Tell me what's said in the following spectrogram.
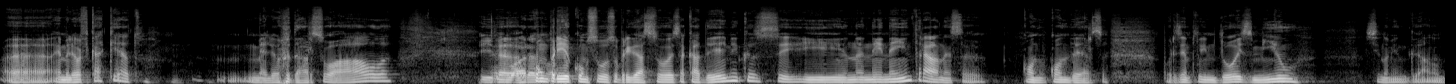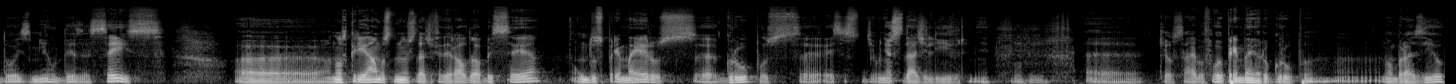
uh, é melhor ficar quieto, melhor dar sua aula, uh, cumprir com suas obrigações acadêmicas e, e nem, nem, entrar nessa conversa. Por exemplo, em 2000, se não me engano, 2016, uh, eh, nós criamos na Universidade Federal do ABC um dos primeiros uh, grupos uh, esses de universidade livre, né? uhum. uh, que eu saiba foi o primeiro grupo no Brasil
